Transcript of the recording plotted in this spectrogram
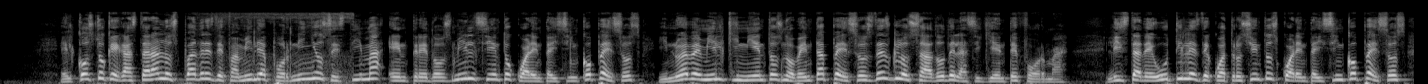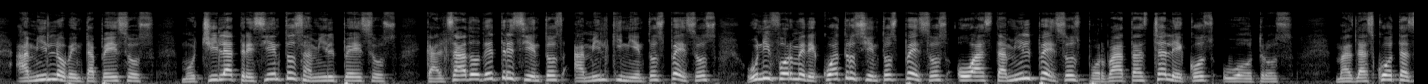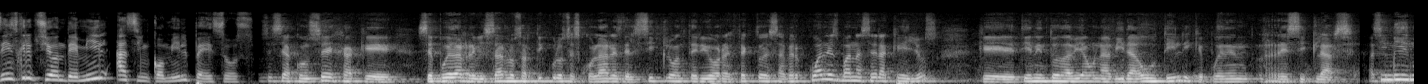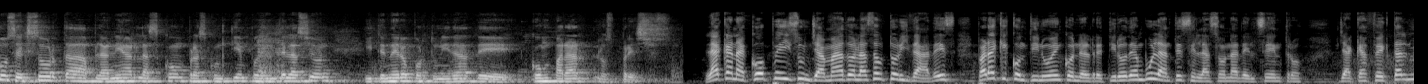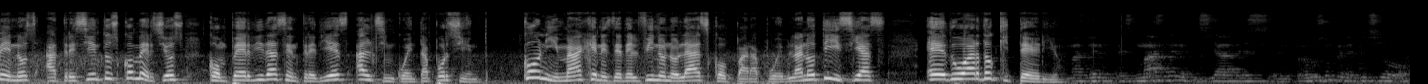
El costo que gastarán los padres de familia por niño se estima entre 2.145 pesos y 9.590 pesos desglosado de la siguiente forma. Lista de útiles de 445 pesos a 1090 pesos, mochila 300 a 1000 pesos, calzado de 300 a 1500 pesos, uniforme de 400 pesos o hasta 1000 pesos por batas, chalecos u otros, más las cuotas de inscripción de 1000 a 5000 pesos. Se aconseja que se puedan revisar los artículos escolares del ciclo anterior a efecto de saber cuáles van a ser aquellos que tienen todavía una vida útil y que pueden reciclarse. Asimismo, se exhorta a planear las compras con tiempo de antelación y tener oportunidad de comparar los precios. La Canacope hizo un llamado a las autoridades para que continúen con el retiro de ambulantes en la zona del centro, ya que afecta al menos a 300 comercios con pérdidas entre 10 al 50%. Con imágenes de Delfino Nolasco para Puebla Noticias, Eduardo Quiterio.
